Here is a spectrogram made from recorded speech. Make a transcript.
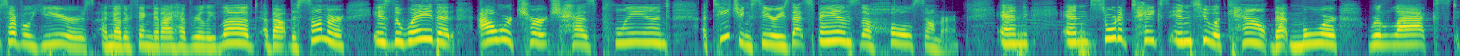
several years, another thing that I have really loved about the summer is the way that our church has planned a teaching series that spans the whole summer and, and sort of takes into account that more relaxed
